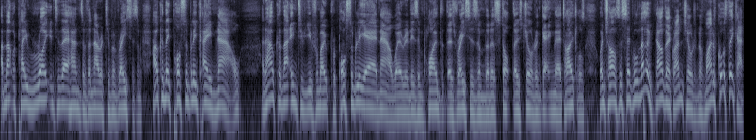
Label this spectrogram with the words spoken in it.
and that would play right into their hands of the narrative of racism. How can they possibly claim now? And how can that interview from Oprah possibly air now where it is implied that there's racism that has stopped those children getting their titles when Charles has said, well, no, now they're grandchildren of mine. Of course they can.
